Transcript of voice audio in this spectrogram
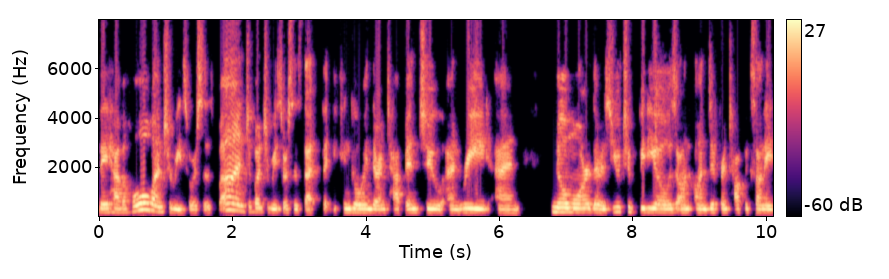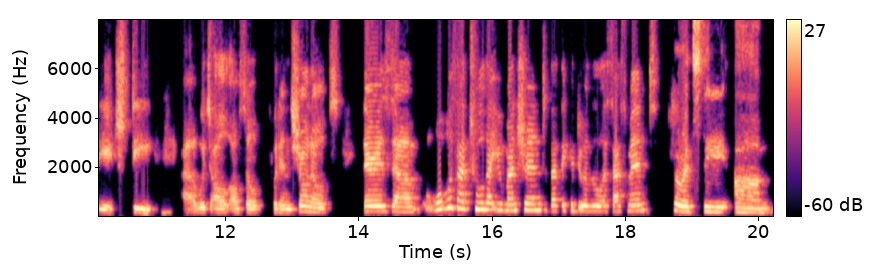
they have a whole bunch of resources, bunch, a bunch of resources that, that you can go in there and tap into and read and know more. There's YouTube videos on, on different topics on ADHD, uh, which I'll also put in show notes. There is um, what was that tool that you mentioned that they could do a little assessment? So it's the um,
